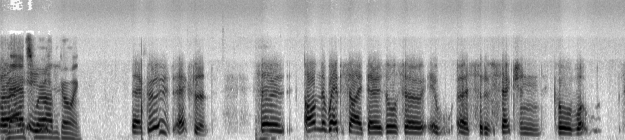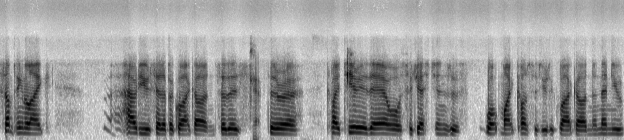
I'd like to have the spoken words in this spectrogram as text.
Well, That's I, where I'm going. They're good, excellent. So on the website, there is also a, a, sort of section called what something like "How do you set up a quiet garden?" So there's okay. there are criteria there or suggestions of what might constitute a quiet garden, and then you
